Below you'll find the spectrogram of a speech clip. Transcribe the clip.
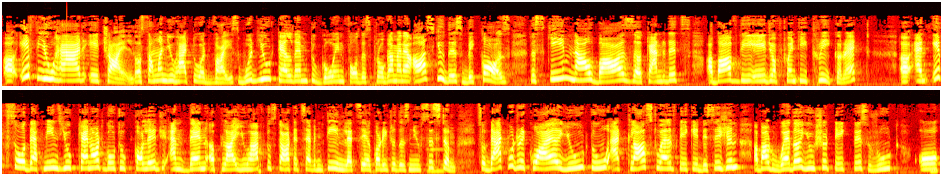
Uh, if you had a child or someone you had to advise, would you tell them to go in for this program? And I ask you this because the scheme now bars uh, candidates above the age of 23, correct? Uh, and if so, that means you cannot go to college and then apply. You have to start at 17, let's say, according to this new system. So that would require you to, at class 12, take a decision about whether you should take this route or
